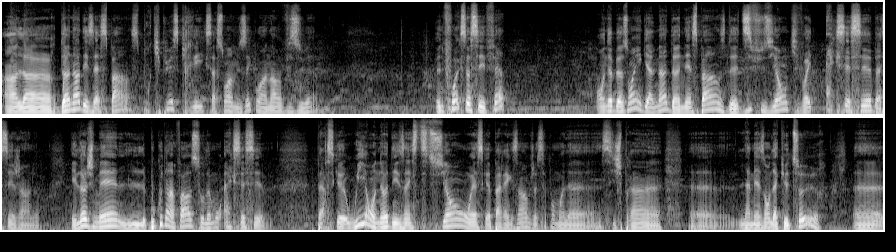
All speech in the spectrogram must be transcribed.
en leur donnant des espaces pour qu'ils puissent créer, que ce soit en musique ou en art visuel. Une fois que ça c'est fait, on a besoin également d'un espace de diffusion qui va être accessible à ces gens-là. Et là, je mets beaucoup d'emphase sur le mot accessible. Parce que oui, on a des institutions où est-ce que, par exemple, je ne sais pas moi, si je prends euh, euh, la Maison de la Culture, euh,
